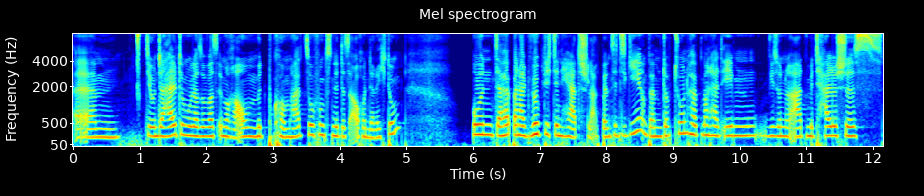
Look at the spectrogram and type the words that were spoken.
ähm, die Unterhaltung oder sowas im Raum mitbekommen hat. So funktioniert das auch in der Richtung. Und da hört man halt wirklich den Herzschlag. Beim CTG und beim Dopton hört man halt eben wie so eine Art metallisches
